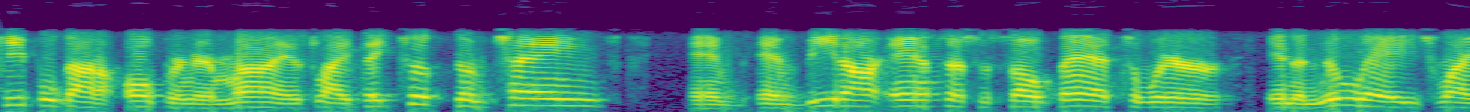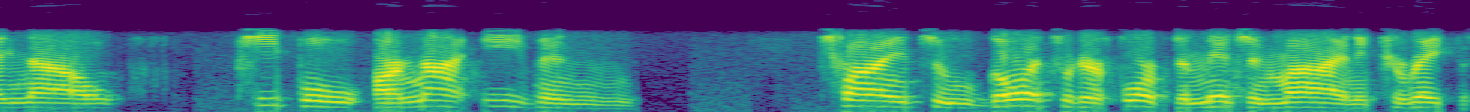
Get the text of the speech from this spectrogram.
people gotta open their minds. Like they took them chains and and beat our ancestors so bad to where in the new age right now, people are not even trying to go into their fourth dimension mind and create the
